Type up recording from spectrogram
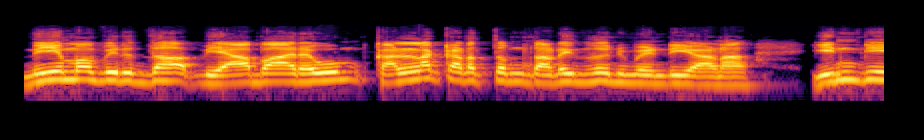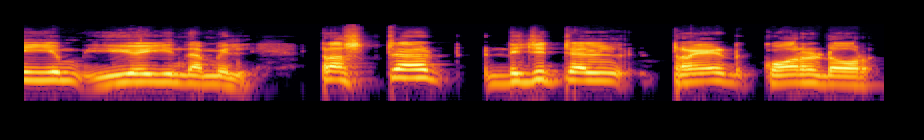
നിയമവിരുദ്ധ വ്യാപാരവും കള്ളക്കടത്തും തടയുന്നതിനു വേണ്ടിയാണ് ഇന്ത്യയും യു എയും തമ്മിൽ ട്രസ്റ്റഡ് ഡിജിറ്റൽ ട്രേഡ് കോറിഡോർ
